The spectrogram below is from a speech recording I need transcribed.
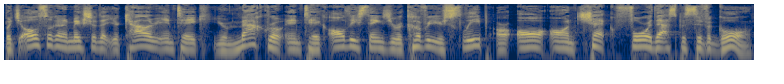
but you also got to make sure that your calorie intake, your macro intake, all these things, your recovery, your sleep are all on check for that specific goal.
